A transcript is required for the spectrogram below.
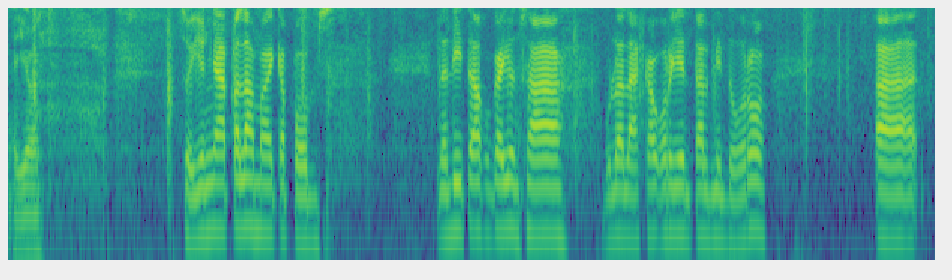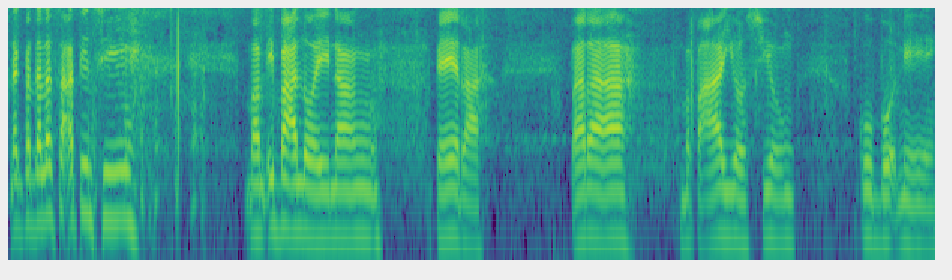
Ayun. So yun nga pala mga kapobs. Nandito ako ngayon sa Bulalakaw Oriental Mindoro. Ah, nagpadala sa atin si Ma'am Ibaloy ng pera para mapaayos yung kubo ni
